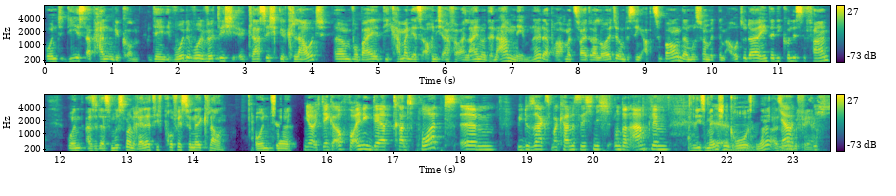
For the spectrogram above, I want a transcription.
und die ist abhanden gekommen. Die wurde wohl wirklich äh, klassisch geklaut, ähm, wobei die kann man jetzt auch nicht einfach allein unter den Arm nehmen. Ne? Da braucht man zwei, drei Leute, um das Ding abzubauen. Dann muss man mit einem Auto da hinter die Kulissen fahren. Und also das muss man relativ professionell klauen. Und äh, ja, ich denke auch vor allen Dingen der Transport, ähm, wie du sagst, man kann es sich nicht unter den Arm klemmen. Also die ist menschengroß, ähm, ne? Also ja, ungefähr. Ich,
